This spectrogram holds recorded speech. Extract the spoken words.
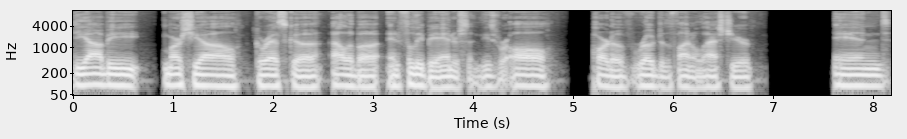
Diaby, Martial, Goretzka, Alaba, and Felipe Anderson. These were all part of Road to the Final last year, and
